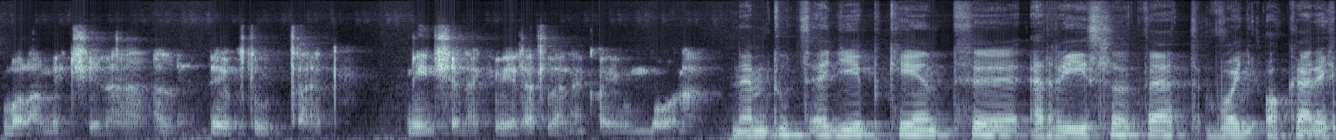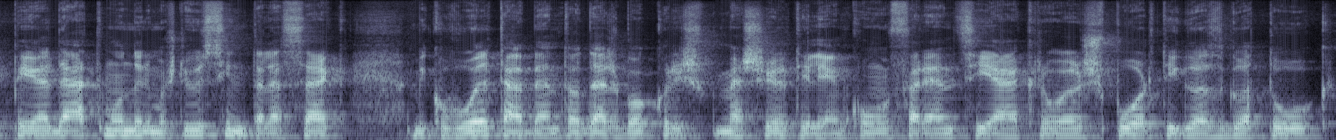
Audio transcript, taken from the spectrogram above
valamit csinálni. Ők tudták nincsenek véletlenek a jumbónak. Nem tudsz egyébként részletet, vagy akár egy példát mondani? Most őszinte leszek, amikor voltál bent adásban, akkor is meséltél ilyen konferenciákról, sportigazgatók,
